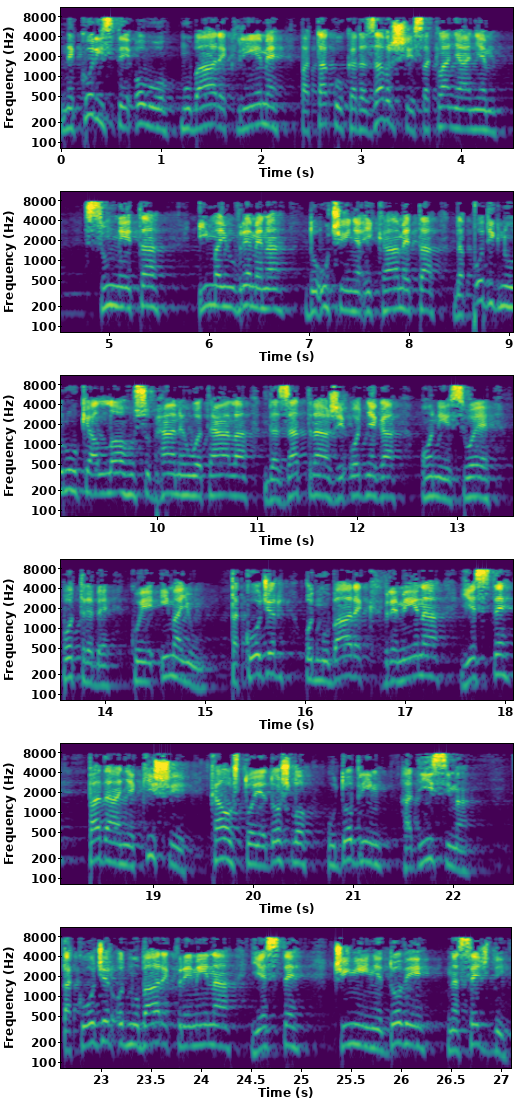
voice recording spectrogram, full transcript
ne koriste ovo mubarek vrijeme, pa tako kada završi sa klanjanjem sunneta, imaju vremena do učenja i kameta da podignu ruke Allahu subhanahu wa ta'ala da zatraži od njega one svoje potrebe koje imaju. Također od Mubarek vremena jeste padanje kiši kao što je došlo u dobrim hadisima. Također od Mubarek vremena jeste činjenje dove na seđdi.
